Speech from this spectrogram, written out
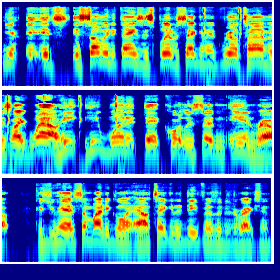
you know, it's it's so many things in split of a second at real time. It's like wow, he he wanted that Courtland Sutton in route because you had somebody going out taking the defense in the direction,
